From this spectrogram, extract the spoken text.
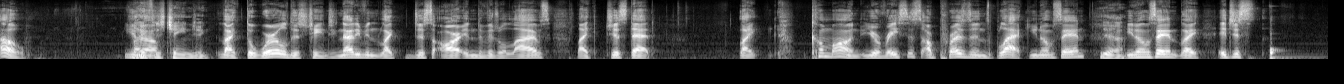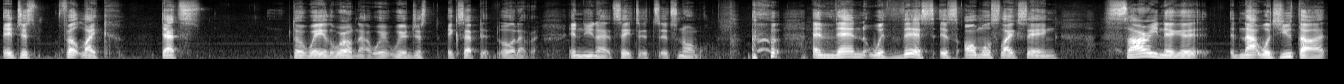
oh, you life know, is changing. like the world is changing. Not even like just our individual lives, like just that, like, come on, you're racist. Our president's black. You know what I'm saying? Yeah. You know what I'm saying? Like it just, it just felt like that's the way of the world now. We're we're just accepted or whatever in the United States. It's it's normal. and then with this, it's almost like saying, "Sorry, nigga, not what you thought.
